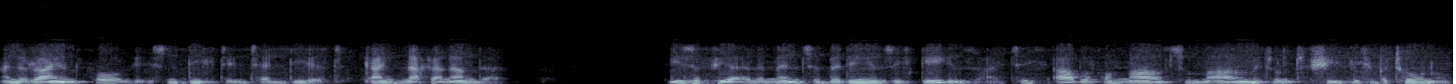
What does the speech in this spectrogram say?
Eine Reihenfolge ist nicht intendiert, kein Nacheinander. Diese vier Elemente bedingen sich gegenseitig, aber von Mal zu Mal mit unterschiedlicher Betonung.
